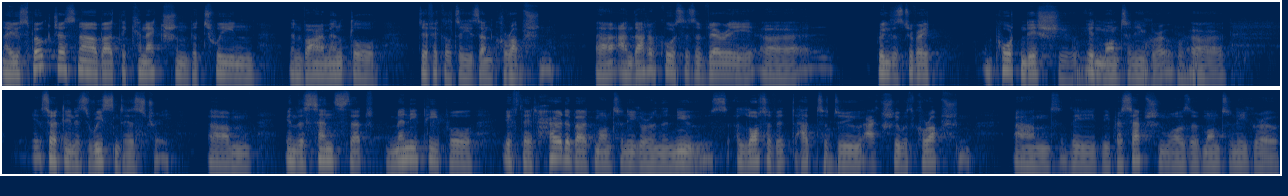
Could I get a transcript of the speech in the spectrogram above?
Now, you spoke just now about the connection between environmental difficulties and corruption. Uh, and that, of course, is a very, uh, brings us to a very important issue in Montenegro, uh, certainly in its recent history, um, in the sense that many people, if they'd heard about Montenegro in the news, a lot of it had to do actually with corruption. And the, the perception was of Montenegro,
